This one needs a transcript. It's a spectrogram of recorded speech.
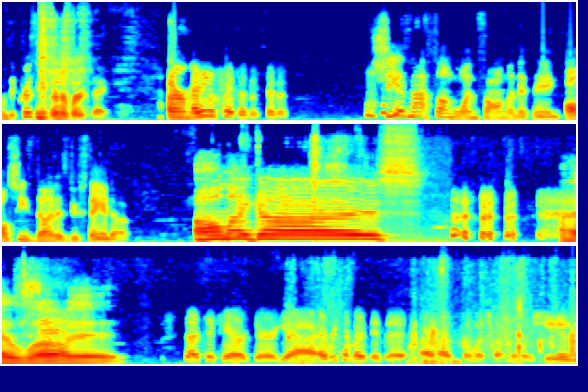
Was it Christmas or her birthday? I don't remember. I think remember. it's Christmas. It's Christmas. She has not sung one song on that thing. All she's done is do stand up. Oh my gosh. I love Uh, it. Such a character. Yeah. Every time I visit, I have so much fun with her. She is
